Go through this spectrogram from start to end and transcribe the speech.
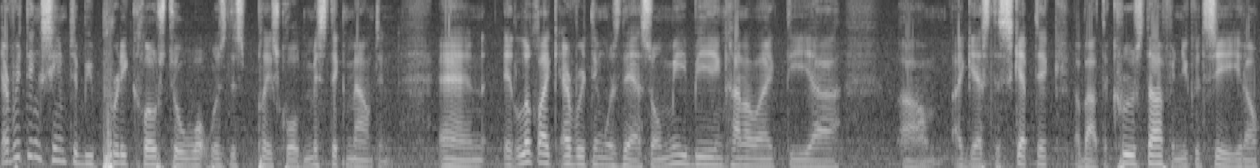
everything seemed to be pretty close to what was this place called Mystic Mountain, and it looked like everything was there. So me being kind of like the uh, um, I guess the skeptic about the cruise stuff, and you could see, you know,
